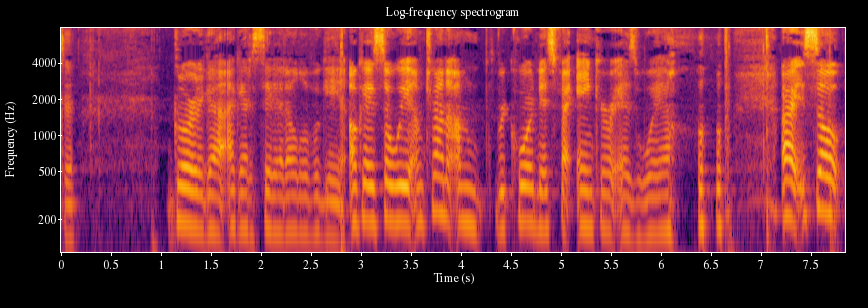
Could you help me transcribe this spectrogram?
to glory to God. I got to say that all over again. Okay, so we I'm trying to I'm recording this for Anchor as well. all right, so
